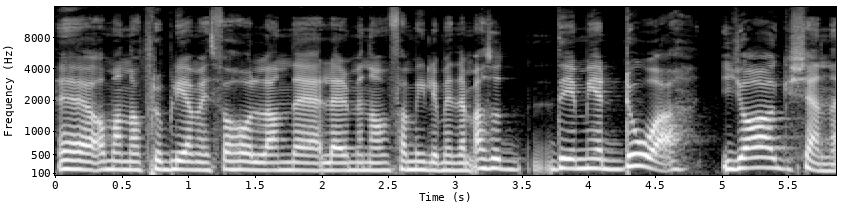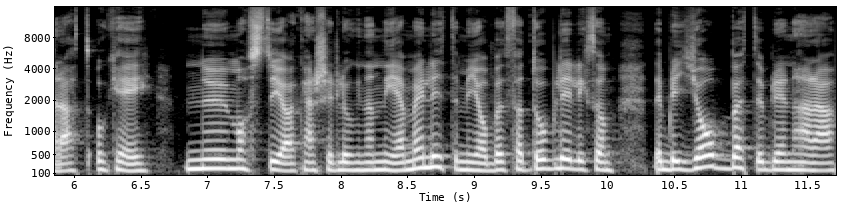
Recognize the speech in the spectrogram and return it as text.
eh, om man har problem med ett förhållande eller med någon familjemedlem. Alltså det är mer då jag känner att okej, okay, nu måste jag kanske lugna ner mig lite med jobbet för att då blir liksom, det blir jobbet, det blir den här eh,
